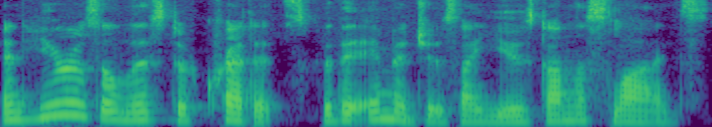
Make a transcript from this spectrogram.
And here is a list of credits for the images I used on the slides.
